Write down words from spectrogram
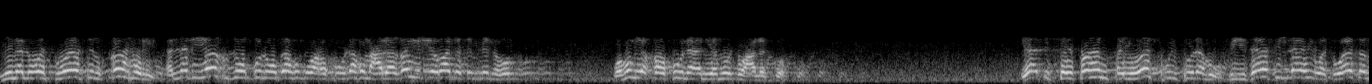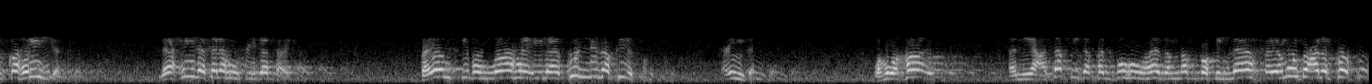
من الوسواس القهري الذي يغزو قلوبهم وعقولهم على غير إرادة منهم وهم يخافون أن يموتوا على الكفر. يأتي الشيطان فيوسوس له في ذات الله وسواسا قهريا لا حيلة له في دفعه فينسب الله إلى كل نقيصة عنده وهو خائف أن يعتقد قلبه هذا النقص في الله فيموت على الكفر.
